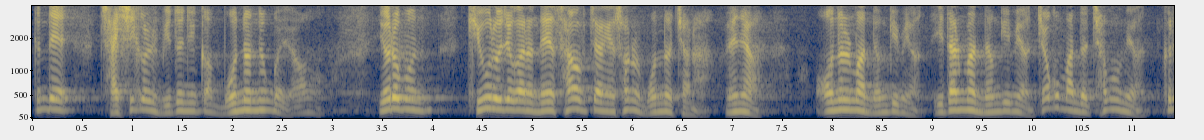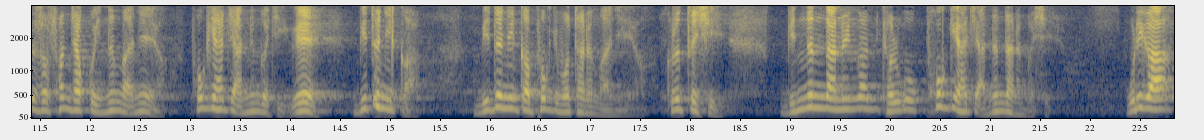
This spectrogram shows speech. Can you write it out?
근데 자식을 믿으니까 못 놓는 거예요. 여러분 기울어져 가는 내 사업장에 손을 못 놓잖아. 왜냐? 오늘만 넘기면, 이달만 넘기면, 조금만 더 참으면, 그래서 손 잡고 있는 거 아니에요. 포기하지 않는 거지. 왜? 믿으니까. 믿으니까 포기 못 하는 거 아니에요. 그렇듯이 믿는다는 건 결국 포기하지 않는다는 것이에요. 우리가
